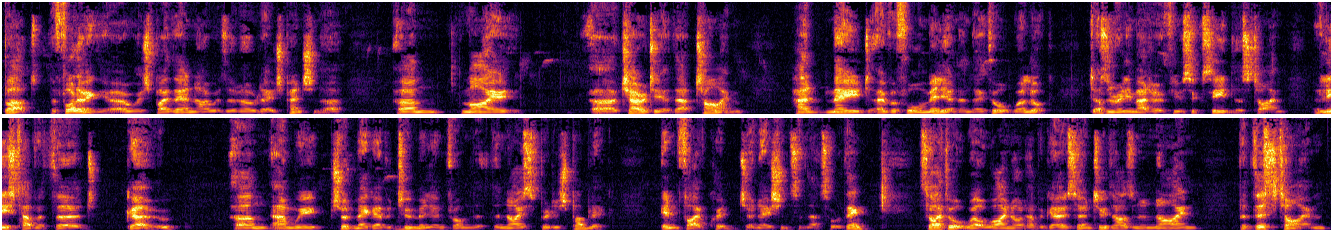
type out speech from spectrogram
But the following year, which by then I was an old age pensioner, um, my uh, charity at that time had made over four million, and they thought, well, look, it doesn't really matter if you succeed this time, at least have a third go, um, and we should make over two million from the, the nice British public in five quid donations and that sort of thing. So I thought, well, why not have a go? So in 2009, but this time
